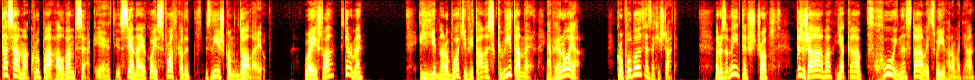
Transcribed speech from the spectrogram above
Та сама крупа голова всякі, сена якої сфоткали з ліжком долею. Вийшла з тюрми. І її на роботі вітали з квітами, як героя. Крупу будете захищати. Ви розумієте, що держава, яка в хуй не ставить своїх громадян,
